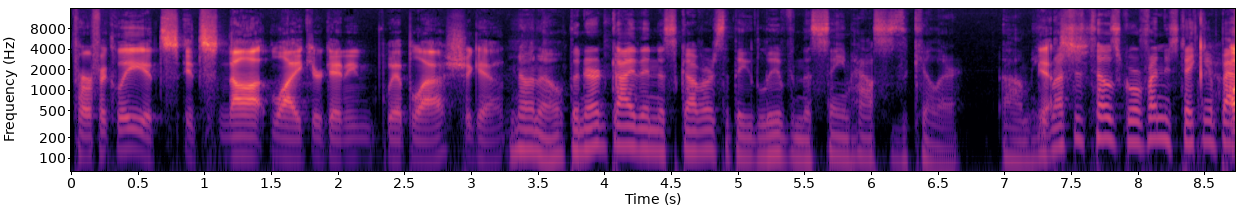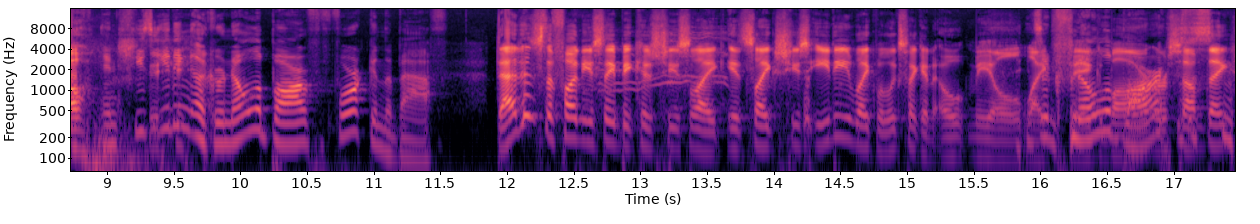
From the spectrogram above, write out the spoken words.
perfectly it's it's not like you're getting whiplash again No, no. The nerd guy then discovers that they live in the same house as the killer. Um, he Yes. rushes to tell his girlfriend he's taking a bath, Oh. and she's eating a granola bar with a fork in the bath. That is the funniest thing because she's like it's like she's eating like what looks like an oatmeal like fig granola bar, bar, or something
